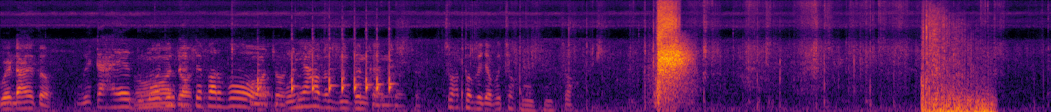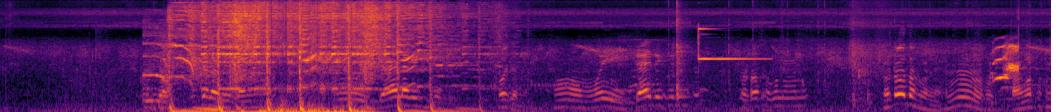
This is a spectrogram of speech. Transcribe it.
ওয়েট হয় তো? ওয়েট হয় দুজন করতে পারব। বড়িয়া হবে দুজন কাজ আচ্ছা, আচ্ছা। চ তবে যাব চ। চ। হ্যাঁ, ছোট তখন ডাঙর তখন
